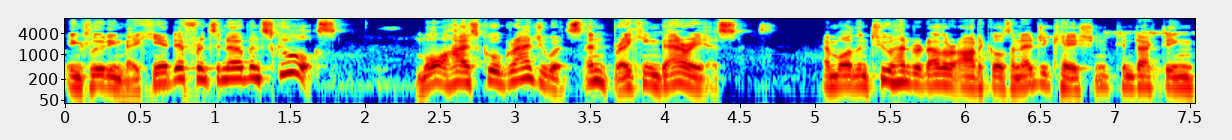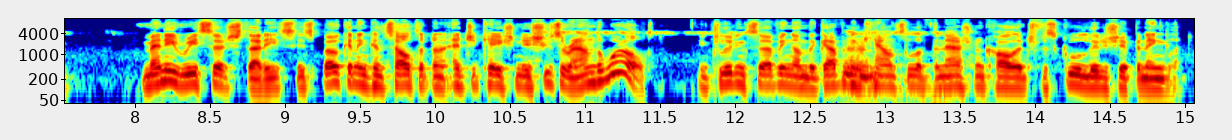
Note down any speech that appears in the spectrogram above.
including Making a Difference in Urban Schools, More High School Graduates, and Breaking Barriers and more than 200 other articles on education, conducting many research studies. He's spoken and consulted on education issues around the world, including serving on the Governing mm. Council of the National College for School Leadership in England.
